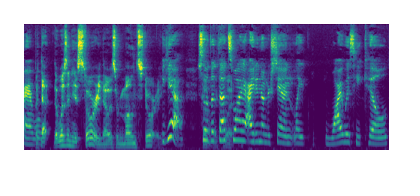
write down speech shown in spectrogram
Right. Well, But that that wasn't his story. That was Ramon's story. Yeah. So, So, that like, that's what? why I didn't understand like why was he killed,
